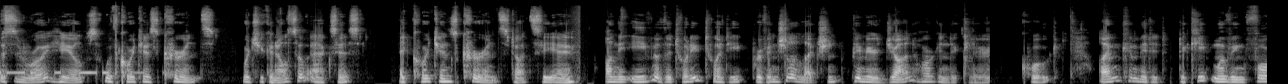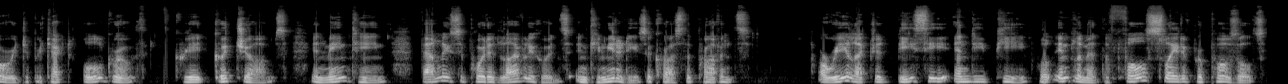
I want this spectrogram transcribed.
This is Roy Hales with Cortes Currents, which you can also access at cortescurrents.ca. On the eve of the 2020 provincial election, Premier John Horgan declared, quote, I'm committed to keep moving forward to protect old growth, create good jobs, and maintain family supported livelihoods in communities across the province. A re elected BC NDP will implement the full slate of proposals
